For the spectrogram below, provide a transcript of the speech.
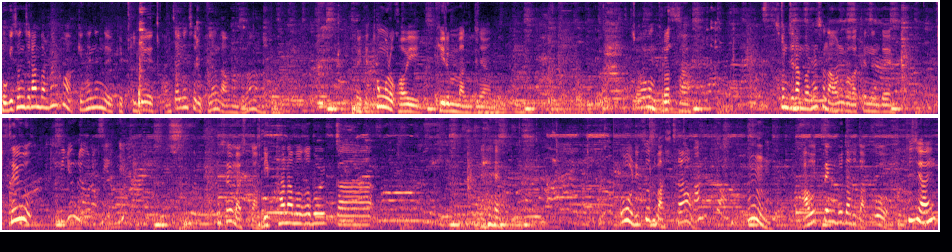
고기 손질 한 번 한 것 같긴 했는데 이렇게 비계 안 잘린 채로 그냥 나오는구나. 이렇게 통으로 거의 기름만 그냥. 조금 그렇다. 손질 한 번 해서 나오는 것 같았는데 새우 rare라고 돼 있네? 새우 맛있다. rib 하나 먹어볼까? 오 rib소스 맛있다. 맛있죠? 음 아웃땡보다도 낫고 TGI?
